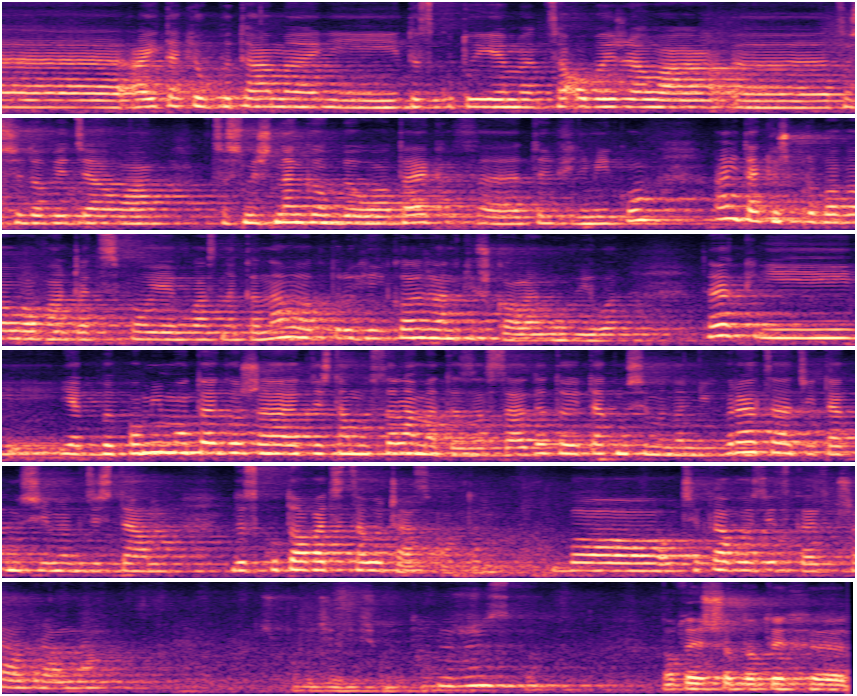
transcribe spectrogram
E, A i tak ją pytamy i dyskutujemy, co obejrzała, e, co się dowiedziała, co śmiesznego było tak, w tym filmiku. A i tak już próbowała włączać swoje własne kanały, o których jej koleżanki w szkole mówiły. Tak? I jakby pomimo tego, że gdzieś tam ustalamy te zasady, to i tak musimy do nich wracać, i tak musimy gdzieś tam dyskutować cały czas o tym, bo ciekawość dziecka jest przeogromna. Już powiedzieliśmy to wszystko. No to jeszcze do tych e,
